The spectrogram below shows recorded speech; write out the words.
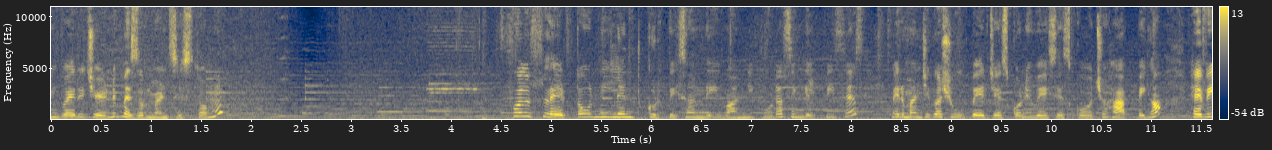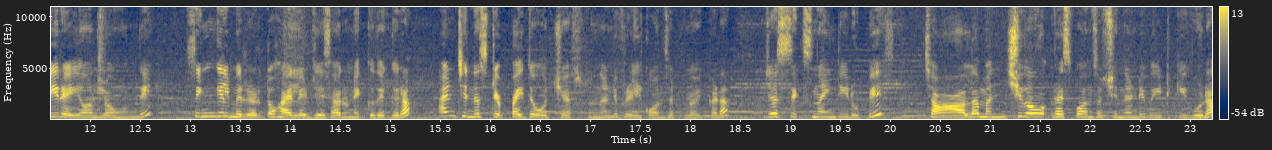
ఎంక్వైరీ చేయండి మెజర్మెంట్స్ ఇస్తాము. ఫుల్ ఫ్లేట్తో నీ లెంత్ కుర్తీస్ అండి. ఇవన్నీ కూడా సింగిల్ పీసెస్. మీరు మంచిగా షూ పేర్ చేసుకొని వేసేసుకోవచ్చు హ్యాపీగా. హెవీ రేయాన్లో ఉంది. సింగిల్ మిర్రర్తో హైలైట్ చేశారు నెక్ దగ్గర. అండ్ చిన్న స్టెప్ అయితే వచ్చేస్తుందండి ఫ్రిల్ కాన్సెప్ట్లో ఇక్కడ. జస్ట్ సిక్స్ నైంటీ రూపీస్ చాలా మంచిగా రెస్పాన్స్ వచ్చిందండి వీటికి కూడా.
